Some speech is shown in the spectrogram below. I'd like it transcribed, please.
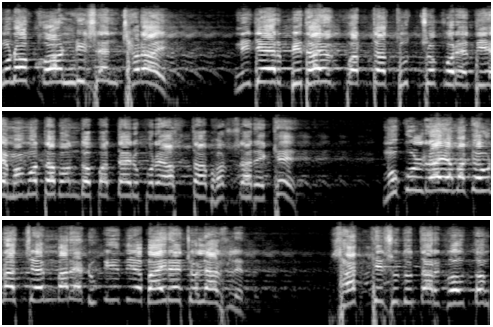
কোনো কন্ডিশন ছাড়াই নিজের বিধায়ক পদটা তুচ্ছ করে দিয়ে মমতা বন্দ্যোপাধ্যায়ের উপরে আস্থা, ভরসা রেখে মুকুল রায় আমাকে ওনার চেম্বারে ঢুকিয়ে দিয়ে বাইরে চলে আসলেন। সাক্ষী শুধু তার গৌতম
